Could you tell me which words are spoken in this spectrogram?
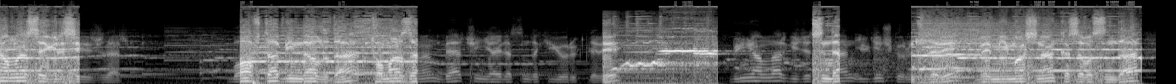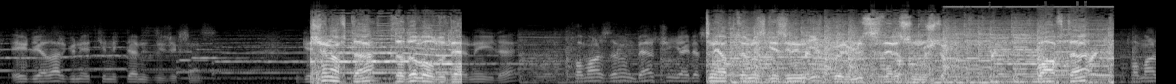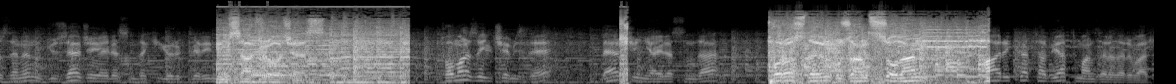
akşamlar sevgili seyirciler. Bu hafta Bindallı'da Tomarza'nın Berçin Yaylası'ndaki yörükleri, Bünyanlar Gecesi'nden ilginç görüntüleri ve Mimar Sinan kasabasında Evliyalar Günü etkinliklerini izleyeceksiniz. Geçen hafta Dadaloğlu Derneği ile Tomarza'nın Berçin Yaylası'na yaptığımız gezinin ilk bölümünü sizlere sunmuştuk. Bu hafta Tomarza'nın Güzelce Yaylası'ndaki yörüklerin misafir olacağız. Tomarza ilçemizde Berçin Yaylası'nda Torosların uzantısı olan harika tabiat manzaraları var.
